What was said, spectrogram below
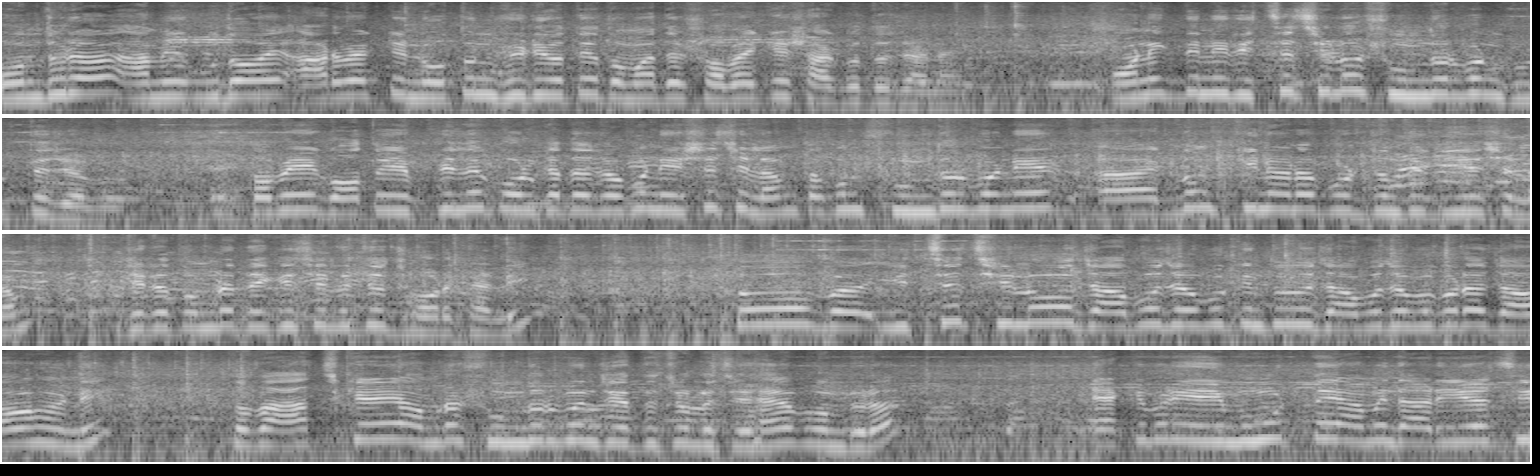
বন্ধুরা, আমি উদয়, আরও একটি নতুন ভিডিওতে তোমাদের সবাইকে স্বাগত জানাই। অনেক দিনের ইচ্ছে ছিল সুন্দরবন ঘুরতে যাব। তবে গত এপ্রিলে কলকাতা যখন এসেছিলাম, তখন সুন্দরবনের একদম কিনারা পর্যন্ত গিয়েছিলাম, যেটা তোমরা দেখেছিলে যে ঝড়খালি। তো ইচ্ছে ছিল যাব যাব, কিন্তু যাব যাব করে যাওয়া হয়নি। তবে আজকে আমরা সুন্দরবন যেতে চলেছি। হ্যাঁ বন্ধুরা, একেবারে এই মুহূর্তে আমি দাঁড়িয়ে আছি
